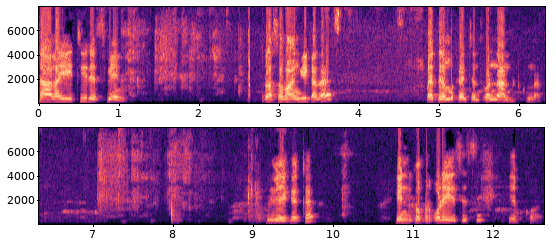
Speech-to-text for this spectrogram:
చాలా ఈజీ రెసిపీ అండి. రసవాంగి కదా? పెద్ద నిమ్మకాయ చింతపండు నానబెట్టుకున్నాను. ఇది వేగాక ఎండు కొబ్బరి కూడా వేసేసి వేపుకోవాలి.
